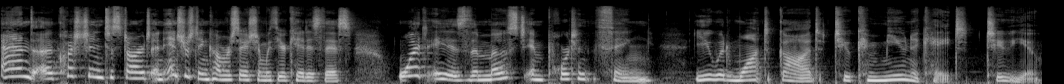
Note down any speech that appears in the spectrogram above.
And a question to start an interesting conversation with your kid is this What is the most important thing you would want God to communicate to you?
